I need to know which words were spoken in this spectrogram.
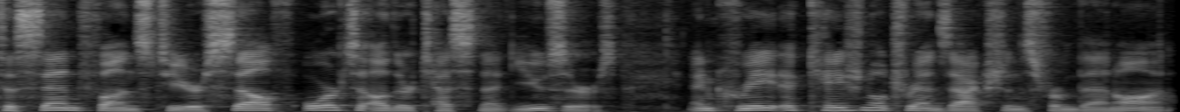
to send funds to yourself or to other testnet users and create occasional transactions from then on.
